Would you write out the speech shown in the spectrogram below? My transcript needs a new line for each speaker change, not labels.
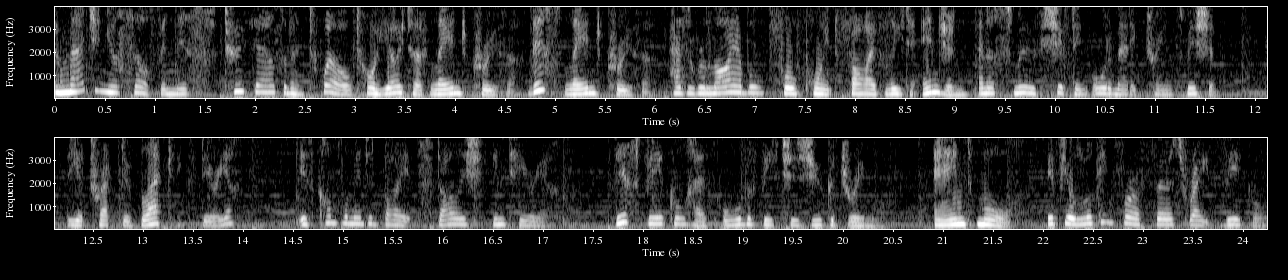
Imagine yourself in this 2012 Toyota Land Cruiser. This Land Cruiser has a reliable 4.5 litre engine and a smooth shifting automatic transmission. The attractive black exterior is complemented by its stylish interior. This vehicle has all the features you could dream of and more. If you're looking for a first rate vehicle,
